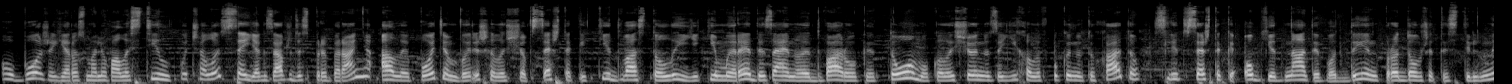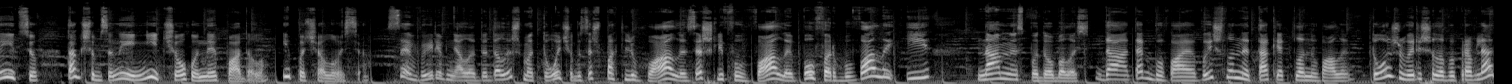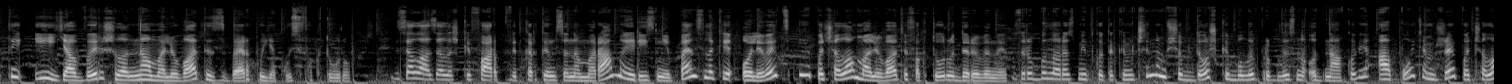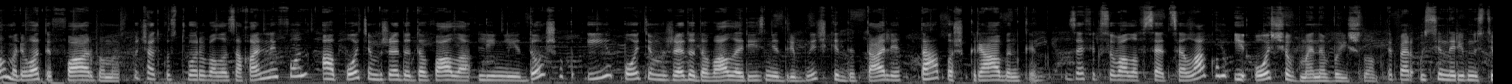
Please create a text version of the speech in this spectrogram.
О Боже, я розмалювала стіл. Почалось все як завжди з прибирання, але потім вирішили, що все ж таки ті два столи, які ми редизайнили два роки тому, коли щойно заїхали в покинуту хату, слід все ж таки об'єднати в один, продовжити стільницю, так щоб за неї нічого не падало. І почалося. Все вирівняли, додали шматочок, зашпатлювали, зашліфували, пофарбували і. Нам не сподобалось. Да, так буває. Вийшло не так, як планували. Тож вирішила виправляти, і я вирішила намалювати зверху якусь фактуру. Взяла залишки фарб від картин за номерами, різні пензлики, олівець і почала малювати фактуру деревини. Зробила розмітку таким чином, щоб дошки були приблизно однакові, а потім вже почала малювати фарбами. Спочатку створювала загальний фон, а потім вже додавала лінії дошок, і потім вже додавала різні дрібнички, деталі та пошкрябинки. Зафіксувала все це лаком, і ось що в мене вийшло. Тепер усі нерівності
